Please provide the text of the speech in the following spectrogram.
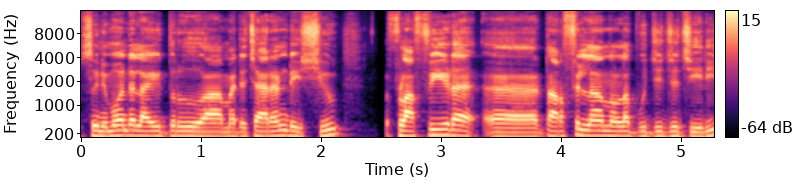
സുനിമോന്റെ ലൈവ് ത്രൂ ആ മറ്റേ ചരണ്ട് ഇഷ്യൂ ഫ്ലഫിയുടെ ടർഫില്ല എന്നുള്ള പുച്ഛിച്ച ചിരി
